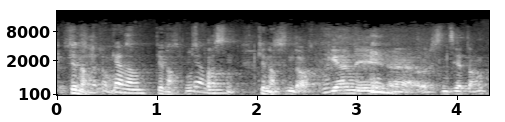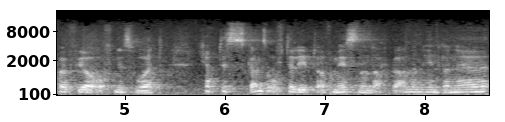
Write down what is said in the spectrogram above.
Das Genau. ist halt Genau. was. Genau. Das muss Genau. passen. Genau. Die sind auch gerne, äh, oder sind sehr dankbar für ein offenes Wort. Ich habe das ganz oft erlebt auf Messen und auch bei anderen Händlern. Ja,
